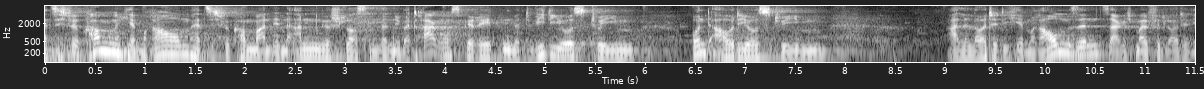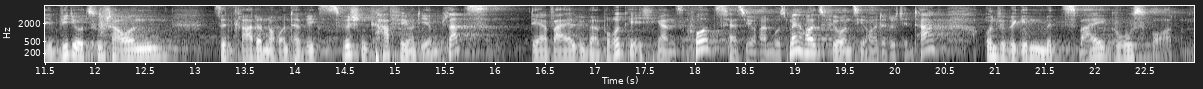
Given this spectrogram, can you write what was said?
Herzlich willkommen hier im Raum, herzlich willkommen an den angeschlossenen Übertragungsgeräten mit Videostream und Audiostream. Alle Leute, die hier im Raum sind, sage ich mal für die Leute, die im Video zuschauen, sind gerade noch unterwegs zwischen Kaffee und ihrem Platz. Derweil überbrücke ich ganz kurz, Herr Jöran Musmehrholz, für uns hier heute durch den Tag und wir beginnen mit zwei Grußworten.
